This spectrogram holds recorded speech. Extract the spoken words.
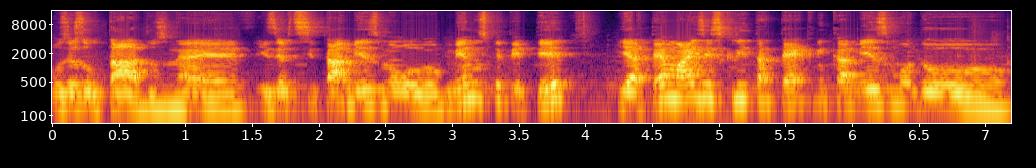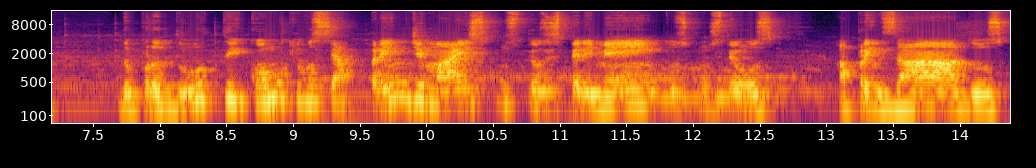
os resultados, né? É exercitar mesmo menos PPT e até mais a escrita técnica mesmo do, do produto e como que você aprende mais com os teus experimentos, com os teus aprendizados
